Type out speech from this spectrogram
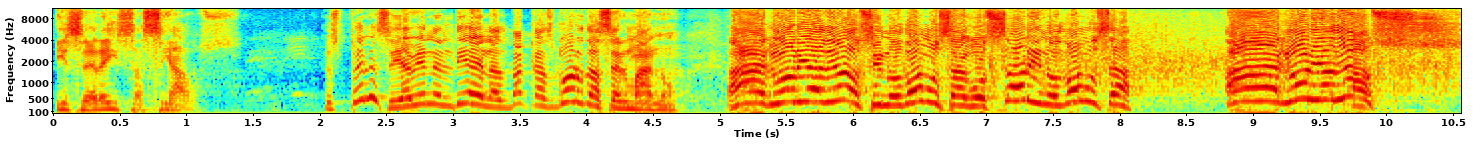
y seréis saciados. Espérese, ya viene el día de las vacas gordas, hermano. Ah, gloria a Dios. Y nos vamos a gozar y nos vamos a ¡Ah, gloria a Dios!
